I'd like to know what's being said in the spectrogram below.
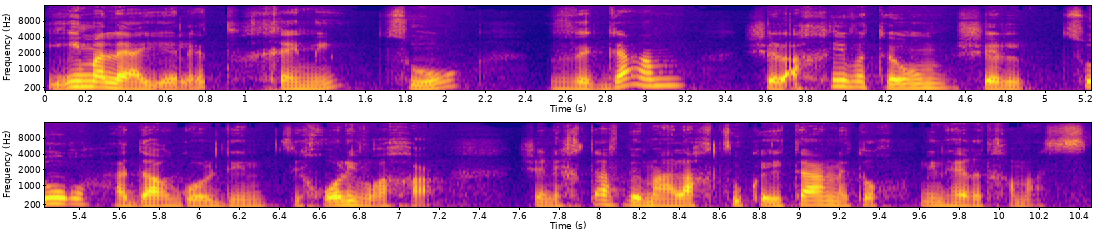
היא אימא לאיילת, חמי, צור, וגם של אחיו התאום של צור, הדר גולדין, זכרו לברכה, שנחטף במהלך צוק איתן לתוך מנהרת חמאס.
